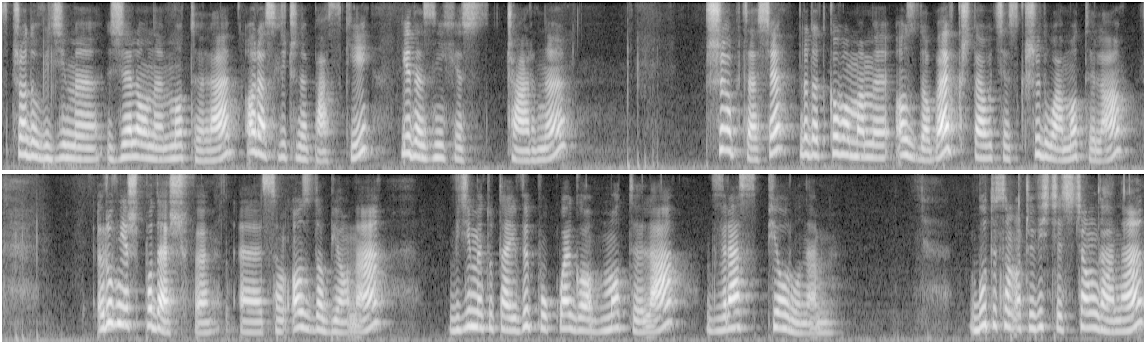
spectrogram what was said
Z przodu widzimy zielone motyle oraz liczne paski. Jeden z nich jest czarny. Przy obcasie dodatkowo mamy ozdobę w kształcie skrzydła motyla. Również podeszwy e, są ozdobione. Widzimy tutaj wypukłego motyla wraz z piorunem. Buty są oczywiście ściągane,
